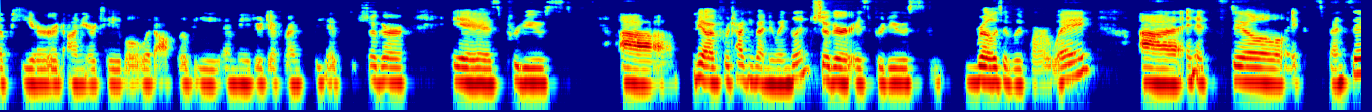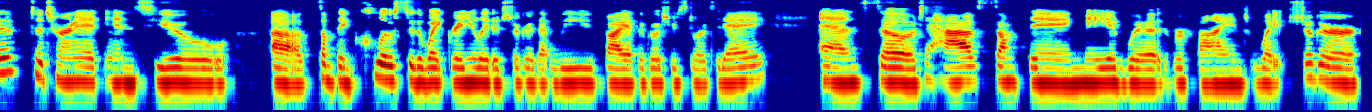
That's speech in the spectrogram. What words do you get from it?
appeared on your table would also be a major difference because sugar is produced. Uh, you know, if we're talking about New England, sugar is produced relatively far away. Uh, and it's still expensive to turn it into uh, something close to the white granulated sugar that we buy at the grocery store today. And so to have something made with refined white sugar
